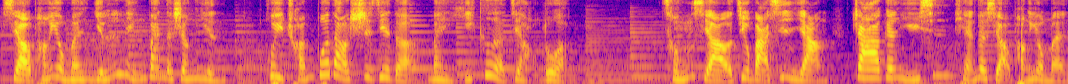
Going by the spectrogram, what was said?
小朋友们银铃般的声音会传播到世界的每一个角落。从小就把信仰扎根于心田的小朋友们，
